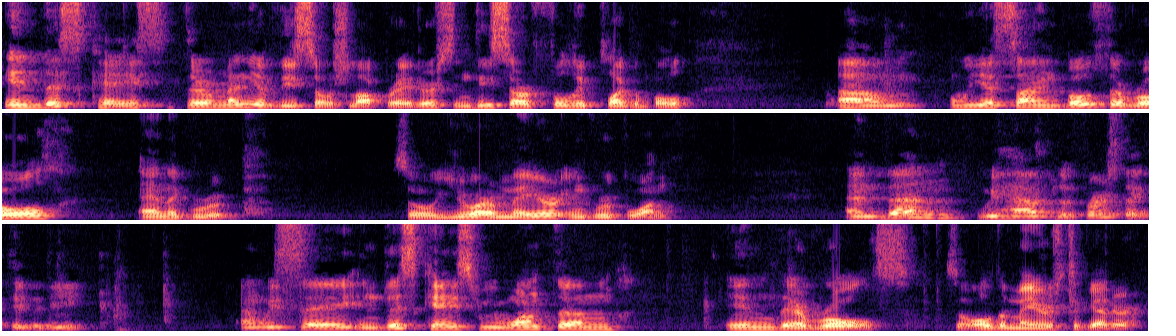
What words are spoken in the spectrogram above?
In this case, there are many of these social operators, and these are fully pluggable um, we assign both a role and a group. So you are mayor in group one. And then we have the first activity, and we say, in this case, we want them in their roles, so all the mayors together.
